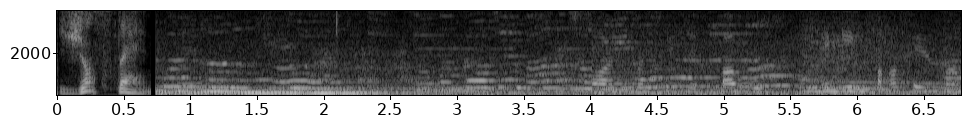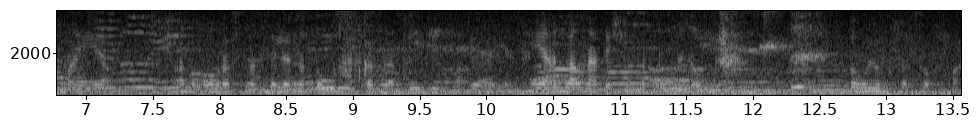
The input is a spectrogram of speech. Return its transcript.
Just then. Pagod. Igig pa kasi yun mamaya. Anong oras na sila natulog kagabi, di ba? Kaya yan. Hayaan lang natin siya matulog. Tulog sa sofa.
